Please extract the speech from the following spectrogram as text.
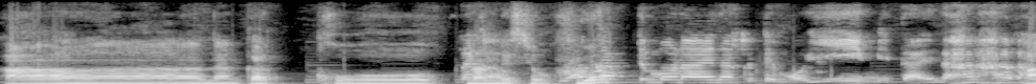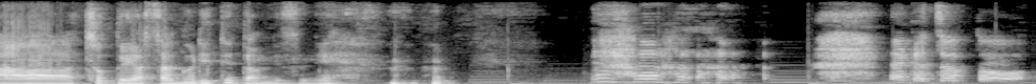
あー、なんかこう、なんでしょう。分かってもらえなくてもいいみたいな。あー、ちょっとやさぐれてたんですね。なんかちょっと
